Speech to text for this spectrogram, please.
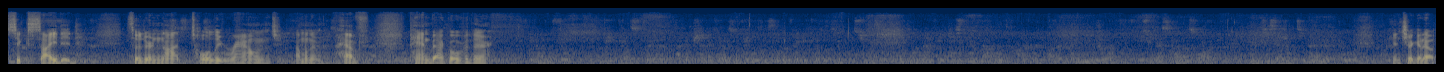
six-sided, so they're not totally round. I'm gonna have pan back over there. And check it out.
